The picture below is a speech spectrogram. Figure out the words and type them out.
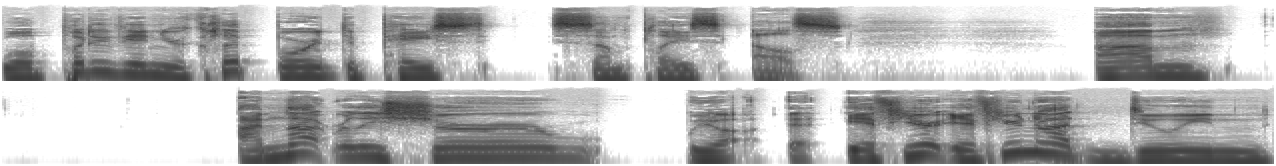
will put it in your clipboard to paste someplace else. Um, I'm not really sure. You know, if you're if you're not doing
